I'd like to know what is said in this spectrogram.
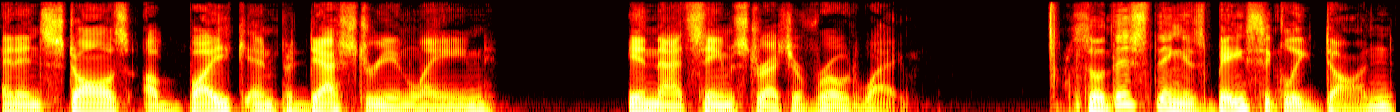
and installs a bike and pedestrian lane in that same stretch of roadway. So this thing is basically done.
